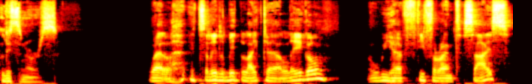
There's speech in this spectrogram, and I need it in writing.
listeners? Well, it's a little bit like a Lego. We have different size.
